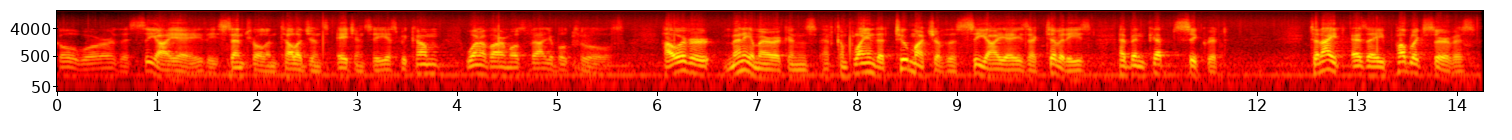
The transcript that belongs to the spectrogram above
Cold War, the CIA, the Central Intelligence Agency, has become one of our most valuable tools. However, many Americans have complained that too much of the CIA's activities have been kept secret. Tonight, as a public service,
